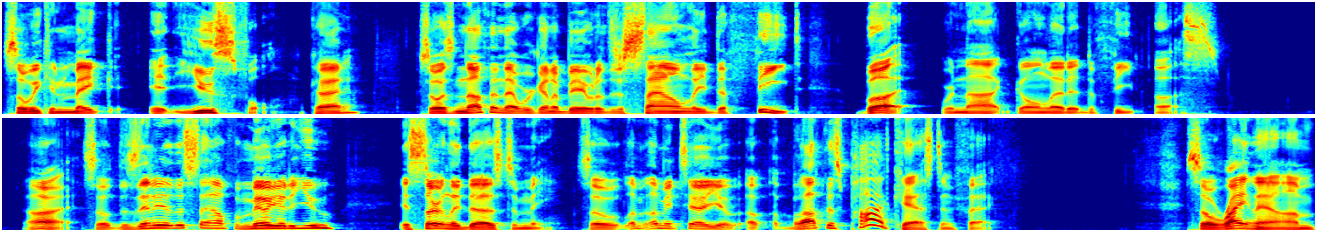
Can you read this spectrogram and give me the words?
so we can make it useful. Okay. So it's nothing that we're going to be able to just soundly defeat, but we're not going to let it defeat us. All right. So does any of this sound familiar to you? It certainly does to me. So let me, let me tell you about this podcast, in fact. So right now I'm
